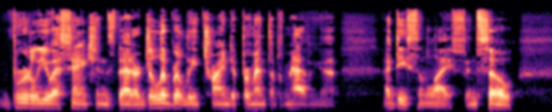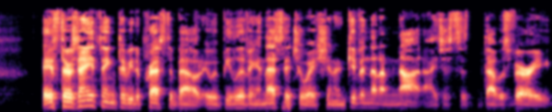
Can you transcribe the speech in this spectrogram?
brutal U.S. sanctions that are deliberately trying to prevent them from having a, a decent life. And so, if there's anything to be depressed about, it would be living in that situation. And given that I'm not, I just that was very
